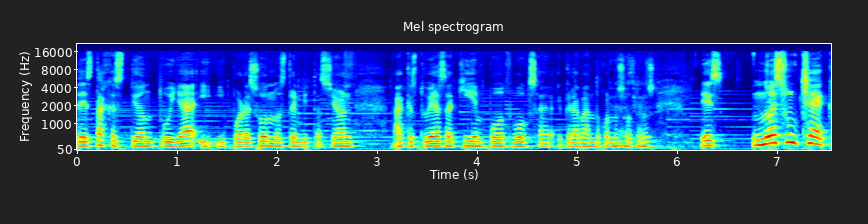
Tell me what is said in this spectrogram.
esta gestión tuya y, y, por eso nuestra invitación a que estuvieras aquí en Podbox grabando con nosotros es, no es un check,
